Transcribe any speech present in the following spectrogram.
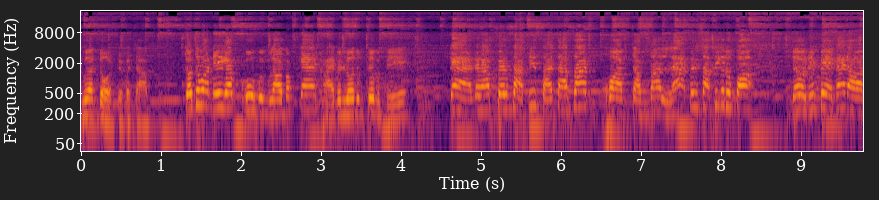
เพื่อนๆโดดเป็นประจำจนทุกวันนี้ครับครูฝึกเราต้องแก้ไขเป็นรั้วทึบๆแบบนี้ แก่นะครับเป็นสัตว์ที่สายตาสั้น ความจำสั้น และเป็นสัตว์ที่กระดูกเปราะเจอแบบนี้เบรกแน่นอน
